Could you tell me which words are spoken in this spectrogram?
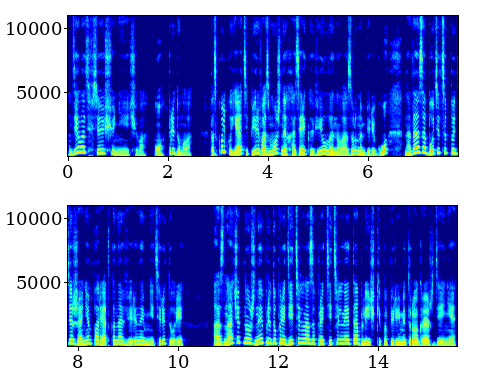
Делать все еще нечего. О, придумала. Поскольку я теперь возможная хозяйка виллы на Лазурном берегу, надо озаботиться поддержанием порядка на веренной мне территории — а значит, нужны предупредительно-запретительные таблички по периметру ограждения.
